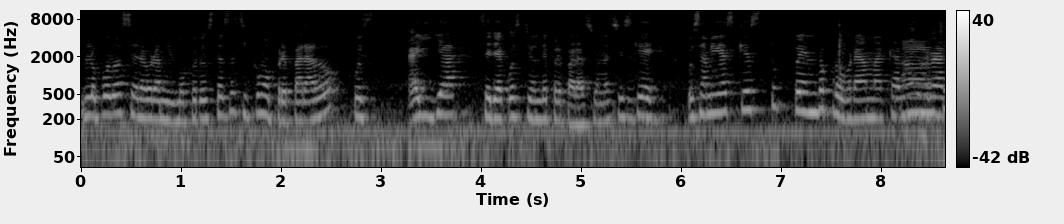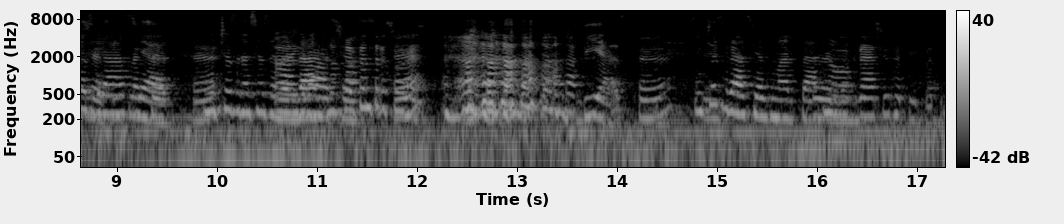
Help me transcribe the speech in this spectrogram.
lo puedo hacer ahora mismo, pero estás así como preparado, pues ahí ya sería cuestión de preparación. Así es que, pues amigas, qué estupendo programa, Carlos. muchas gracias. ¿eh? Muchas gracias de verdad. Nos faltan tres ¿Eh? horas. Días. ¿Eh? Muchas gracias, Marta. No, gracias a ti, Pati.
